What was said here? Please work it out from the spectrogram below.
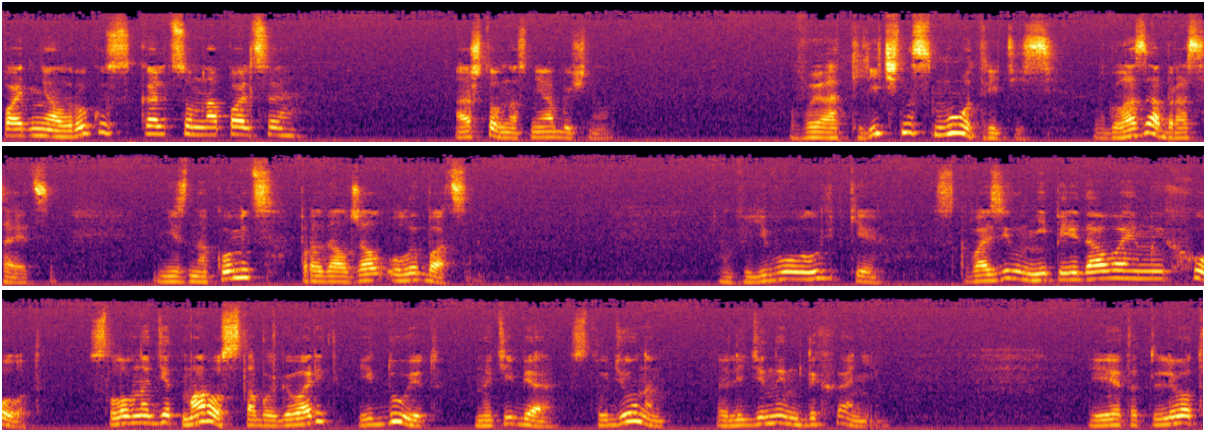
поднял руку с кольцом на пальце. «А что у нас необычного?» «Вы отлично смотритесь!» В глаза бросается. Незнакомец продолжал улыбаться. В его улыбке сквозил непередаваемый холод, словно Дед Мороз с тобой говорит и дует на тебя студеным ледяным дыханием. И этот лед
